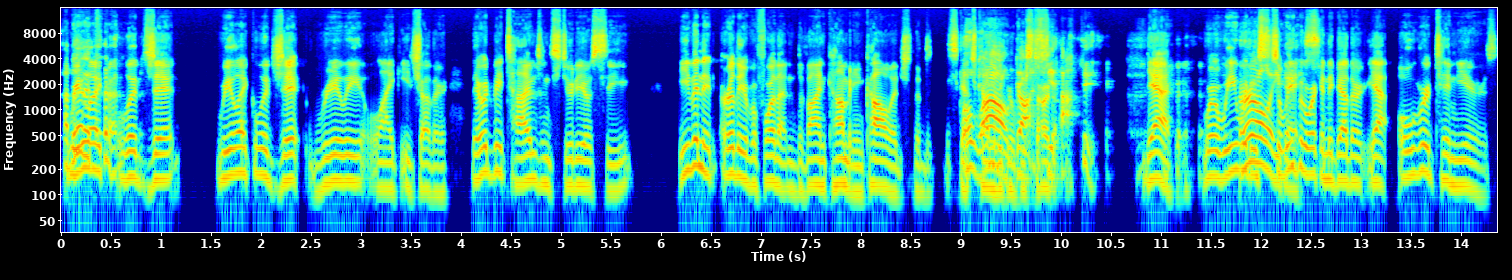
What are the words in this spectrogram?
We like legit. We like legit really like each other. There would be times in Studio C, even in, earlier before that in Divine Comedy in college, the, the sketch oh comedy wow, group gosh, started. yeah. Yeah, where we were. So we've been working together, yeah, over ten years,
